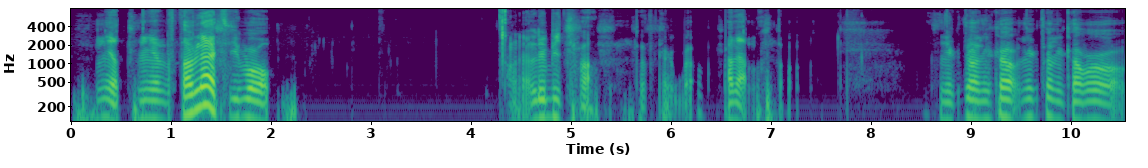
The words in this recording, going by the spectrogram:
нет, не заставлять его любить вас, это как бы понятно, что никто никого, никто никого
